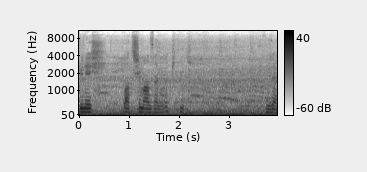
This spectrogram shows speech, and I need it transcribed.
Güneş batışı manzaralı piknik. Güzel.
